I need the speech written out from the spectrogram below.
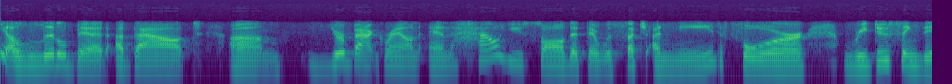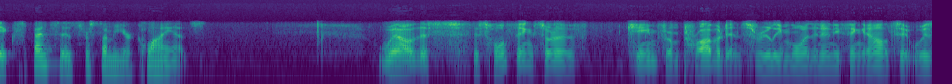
me a little bit about um, your background and how you saw that there was such a need for reducing the expenses for some of your clients. Well, this this whole thing sort of came from Providence, really more than anything else. It was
